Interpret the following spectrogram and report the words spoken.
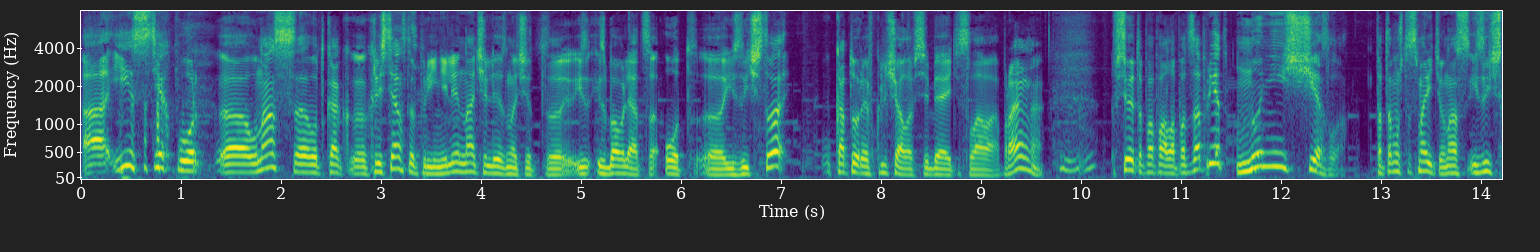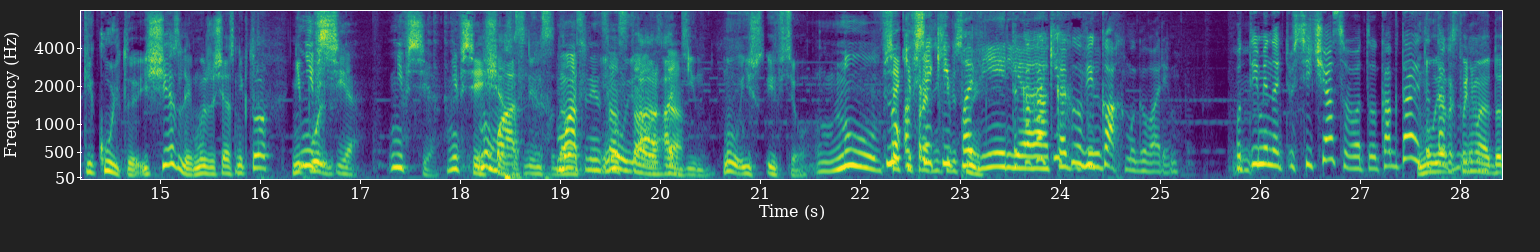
А, и с тех пор э, у нас, вот как христианство приняли, начали, значит, э, из- избавляться от э, язычества, которое включало в себя эти слова, правильно? Все это попало под запрет, но не исчезло. Потому что, смотрите, у нас языческие культы исчезли, мы же сейчас никто не, Не пользуется. все. Не все. Не все Ну, исчезли. масленица. Масленица давайте. Ну, осталась, а- да. один. Ну, и, и все. Ну, ну, всякие а праздники всякие весны. поверья... Так о каких как бы- веках мы говорим? Вот именно сейчас, вот когда это Ну, я так... так понимаю, да,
